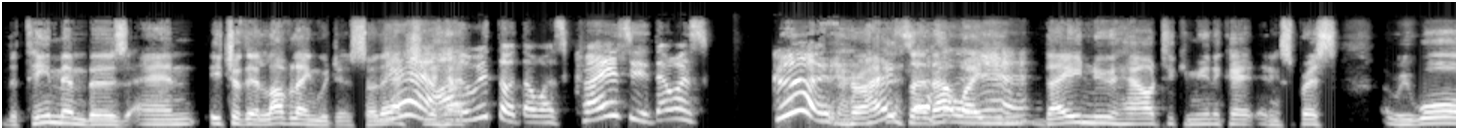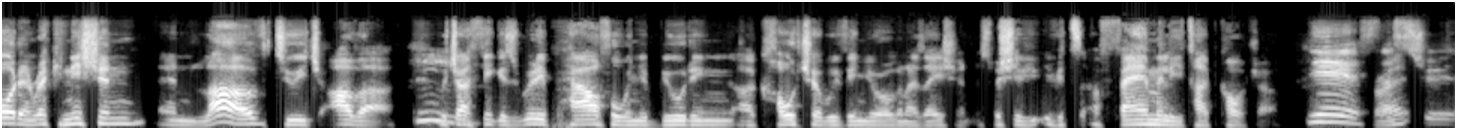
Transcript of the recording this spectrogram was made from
the team members and each of their love languages. So they yeah, actually oh, had I, we thought that was crazy. That was good. right so that way Yeah. you, they knew how to communicate and express reward and recognition and love to each other which i Mm. think is really powerful when you're building a culture within your organization especially if it's a family type culture Yes, right? that's true.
